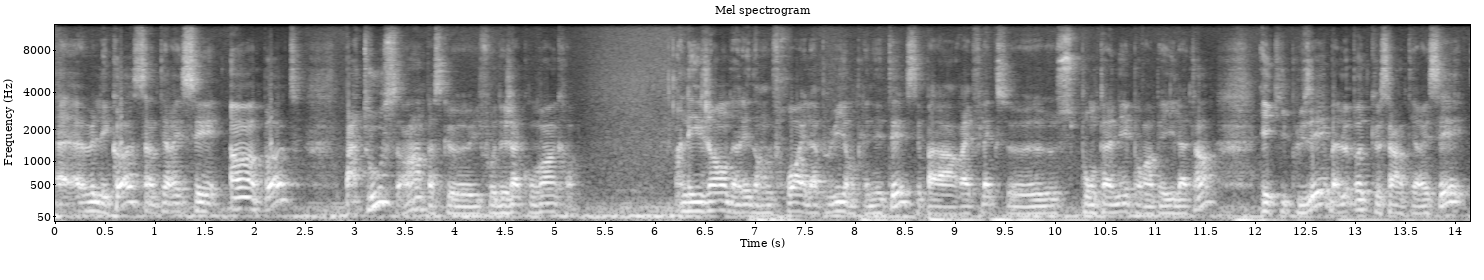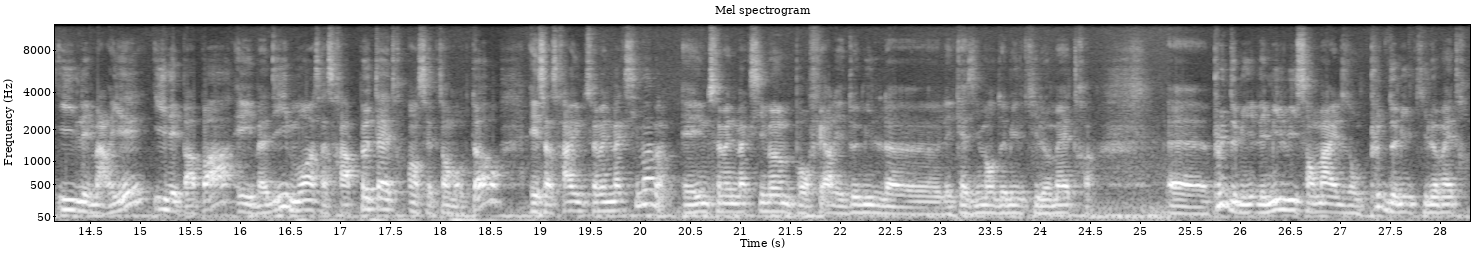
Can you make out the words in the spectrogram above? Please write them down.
euh, l'Écosse à un pote pas tous, hein, parce qu'il faut déjà convaincre les gens d'aller dans le froid et la pluie en plein été, c'est pas un réflexe euh, spontané pour un pays latin, et qui plus est, bah, le pote que ça a intéressé, il est marié, il est papa, et il m'a dit, moi ça sera peut-être en septembre-octobre, et ça sera une semaine maximum, et une semaine maximum pour faire les 2000, euh, les quasiment 2000 km, euh, plus de 2000, les 1800 miles, donc plus de 2000 km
